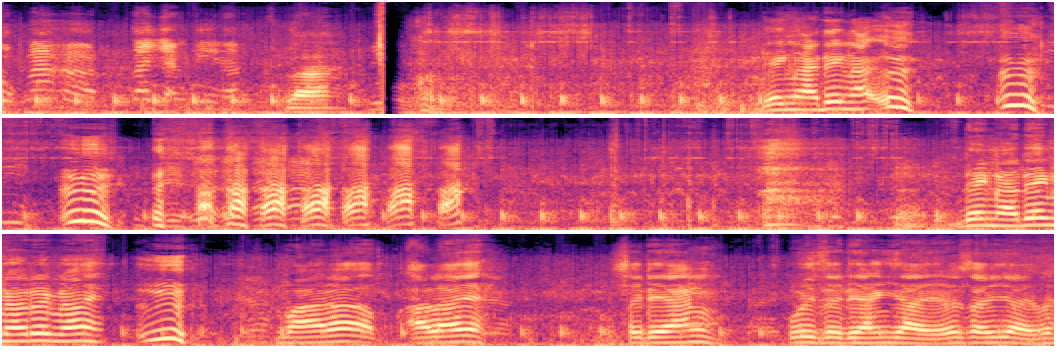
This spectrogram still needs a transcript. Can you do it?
ตกหน้าหาดได้อย่างนี้นะลาเด้งหนายเด้งหนายอื้ออื้ออื้อเด้งหนายเด้งหนายเด้งหนายอื้อมาแล้วอะไรใส่แดงอุ้ยใส่แดงใหญ่ไว้ใส่ใหญ่ไว้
